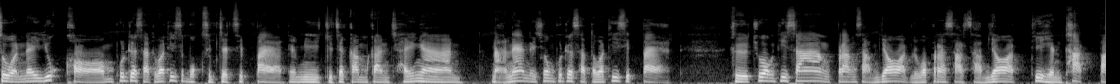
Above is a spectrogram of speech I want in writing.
ส่วนในยุคขอมพุทธศตวรรษที่ 16 17 18เนี่ยมีกิจกรรมการใช้งาน หนาแน่นในช่วงพุทธศตวรรษที่ 18 คือช่วงที่สร้างปรางสามยอด หรือว่าปราสาทสามยอดที่เห็นถัดไป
